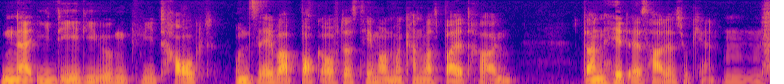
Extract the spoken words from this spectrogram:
einer Idee, die irgendwie taugt und selber Bock auf das Thema und man kann was beitragen, dann hit as hard as you can. Mhm.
